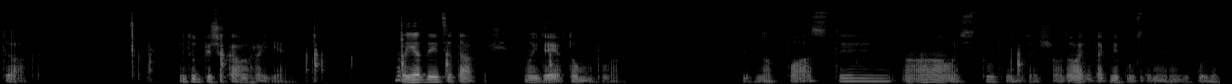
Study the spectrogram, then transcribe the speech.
Так. І тут пішака виграє. Але я, здається, також. Ну, ідея в тому була. Щоб напасти. А, ось тут він зайшов. Давайте так не пустимо його нікуди.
